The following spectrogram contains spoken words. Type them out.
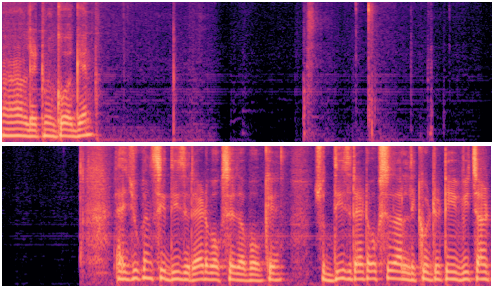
Uh, let me go again. As you can see these red boxes above okay? So these red boxes are liquidity which are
